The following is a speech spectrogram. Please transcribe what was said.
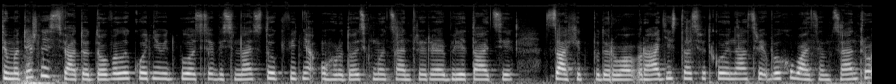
Тематичне свято до Великодня відбулося 18 квітня у Городоцькому центрі реабілітації. Захід подарував радість та святковий настрій вихованцям центру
